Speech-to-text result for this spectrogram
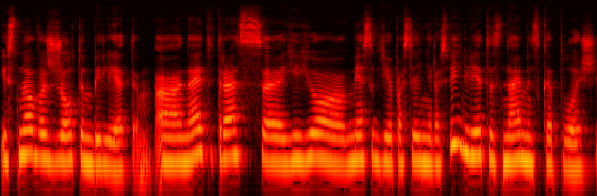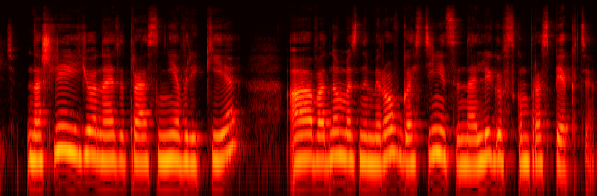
и снова с желтым билетом. А на этот раз ее место, где ее последний раз видели, это Знаменская площадь. Нашли ее на этот раз не в реке, а в одном из номеров гостиницы на Лиговском проспекте.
